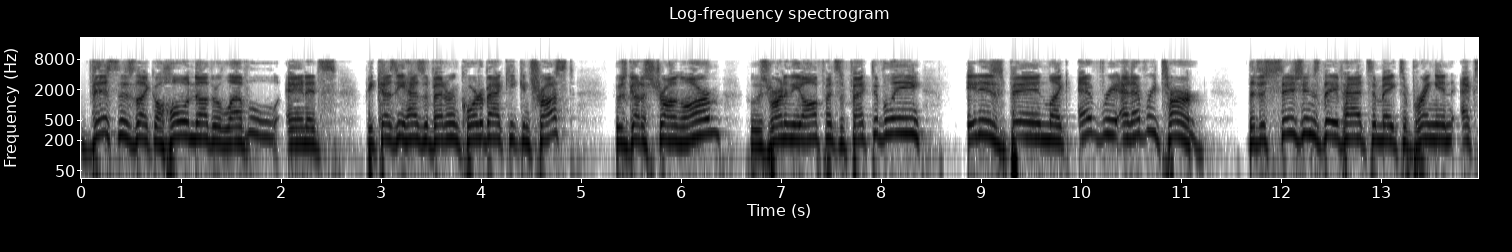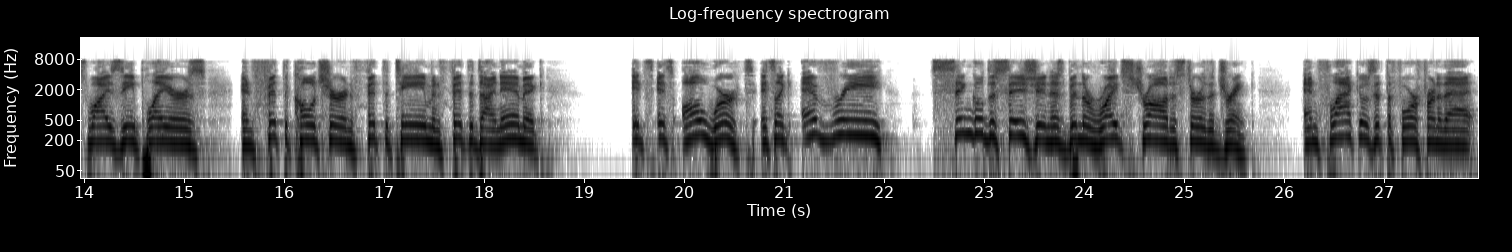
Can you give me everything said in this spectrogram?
This is like a whole nother level, and it's because he has a veteran quarterback he can trust, who's got a strong arm, who's running the offense effectively. It has been like every, at every turn, the decisions they've had to make to bring in XYZ players and fit the culture and fit the team and fit the dynamic, it's it's all worked. It's like every single decision has been the right straw to stir the drink. And Flacco's at the forefront of that.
